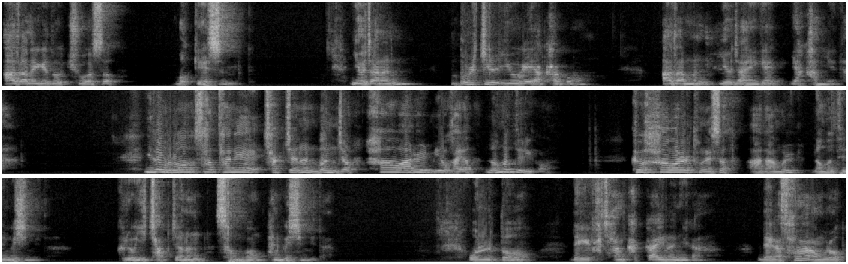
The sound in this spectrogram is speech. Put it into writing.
아담에게도 주어서 먹게 했습니다. 여자는 물질 유혹에 약하고 아담은 여자에게 약합니다. 이러므로 사탄의 작전은 먼저 하와를 미혹하여 넘어뜨리고 그 하와를 통해서 아담을 넘어뜨린 것입니다. 그리고 이 작전은 성공한 것입니다. 오늘 또 내게 가장 가까이 있는 이가 내가 사랑함으로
